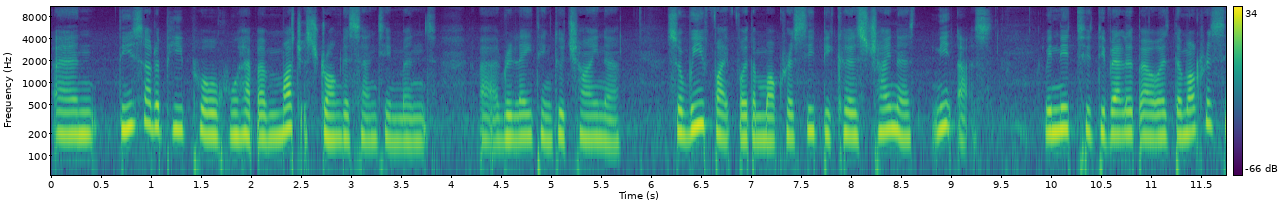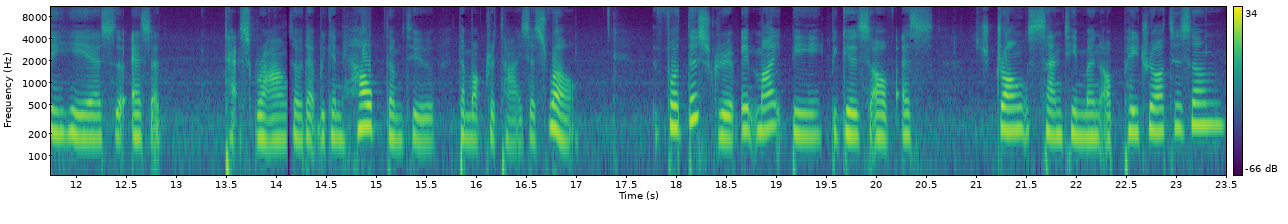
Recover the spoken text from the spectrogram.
And these are the people who have a much stronger sentiment uh, relating to China. So we fight for democracy because China needs us. We need to develop our democracy here so as a test ground so that we can help them to democratize as well. For this group, it might be because of a strong sentiment of patriotism,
